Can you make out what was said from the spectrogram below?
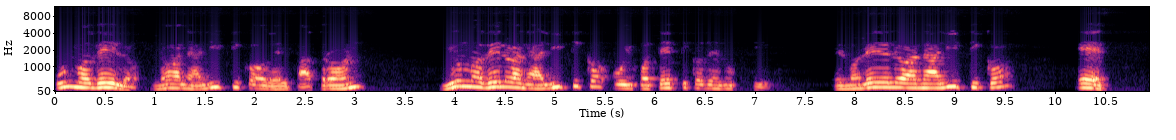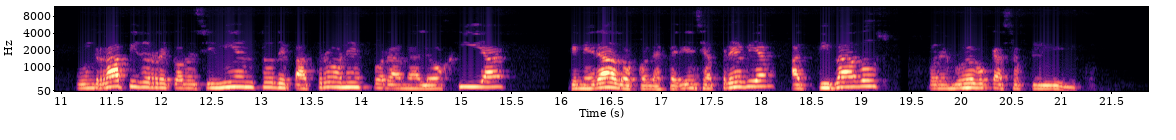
Un modelo no analítico del patrón y un modelo analítico o hipotético deductivo. El modelo analítico es un rápido reconocimiento de patrones por analogía generados con la experiencia previa, activados por el nuevo caso clínico.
